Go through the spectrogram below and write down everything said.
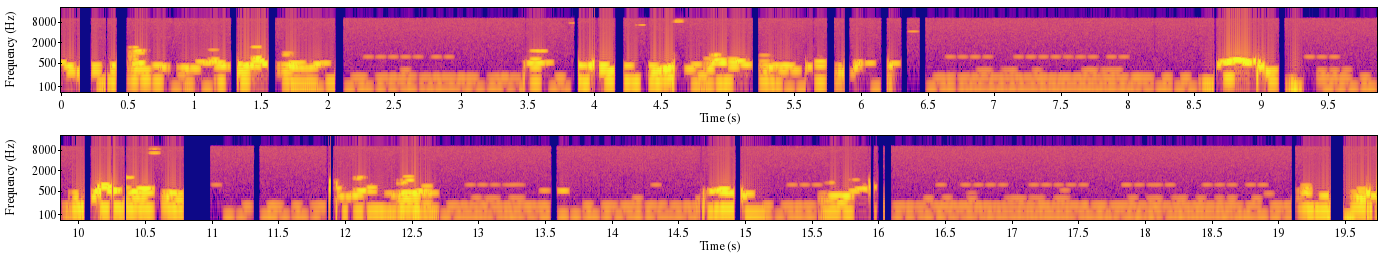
It's a permanent, I think that's where it is. Uh, so they can see this and why that's where it is. That's the address. Today, the address is around the world. Today, we are. And the Spirit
